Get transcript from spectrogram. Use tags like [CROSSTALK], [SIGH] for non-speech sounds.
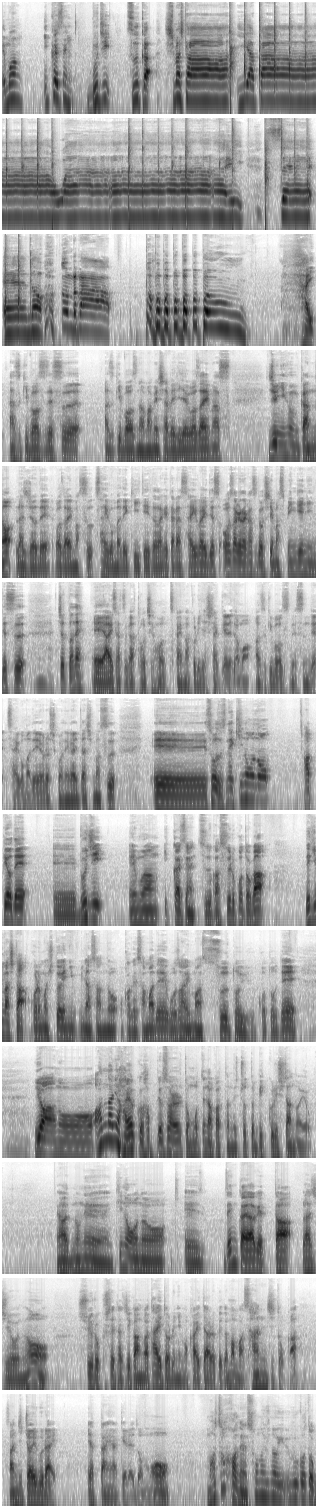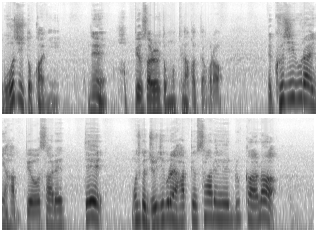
M11 回戦無事通過しました。やったー。わーい。せーの。うんばばー。ポポポポポポポーはい、あずき坊主です。あずき坊主の豆しゃべりでございます。12分間のラジオでございます。最後まで聞いていただけたら幸いです。大阪で活動しています。ピン芸人です。ちょっとね、えー挨拶が東地方使いまくりでしたけれども、あずき坊主ですんで、最後までよろしくお願いいたします。えー、そうですね、昨日の発表で、えー無事、M11 回戦通過することができました。これも一重に皆さんのおかげさまでございます。ということで、いや、あのーあんなに早く発表されると思ってなかったんで、ちょっとびっくりしたのよ。あのね、昨日の、えー前回上げたラジオの収録してた時間がタイトルにも書いてあるけど、まあまあ3時とか、3時ちょいぐらいやったんやけれども、まさかね、その日の夕方5時とかにね、発表されると思ってなかったから。で、9時ぐらいに発表されて、もしくは10時ぐらいに発表されるから、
